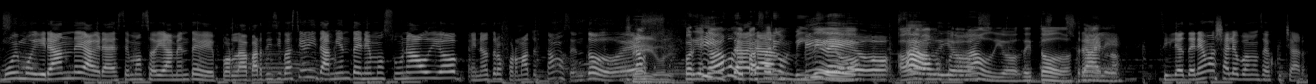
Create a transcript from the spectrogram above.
muy muy grande. Agradecemos obviamente por la participación y también tenemos un audio en otro formato. Estamos en todo, ¿eh? Sí. Porque acabamos de pasar un video. video, ahora vamos con un audio de todo. Dale. Si lo tenemos ya lo podemos escuchar.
